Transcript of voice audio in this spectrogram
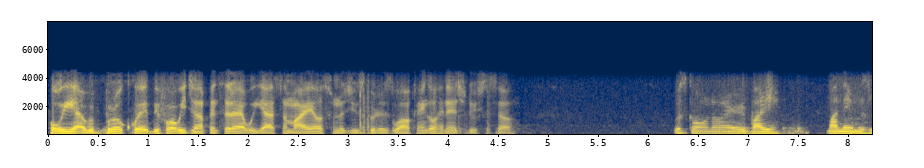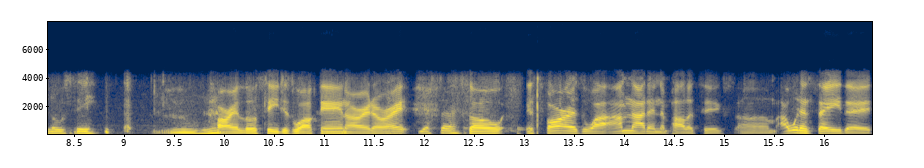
Well, we got real quick before we jump into that, we got somebody else from the Juice Crew that's walking. Go ahead and introduce yourself. What's going on, everybody? My name is Lil C. Mm-hmm. All right, Lil C just walked in. All right, all right. Yes, sir. So as far as why I'm not into politics, um, I wouldn't say that.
